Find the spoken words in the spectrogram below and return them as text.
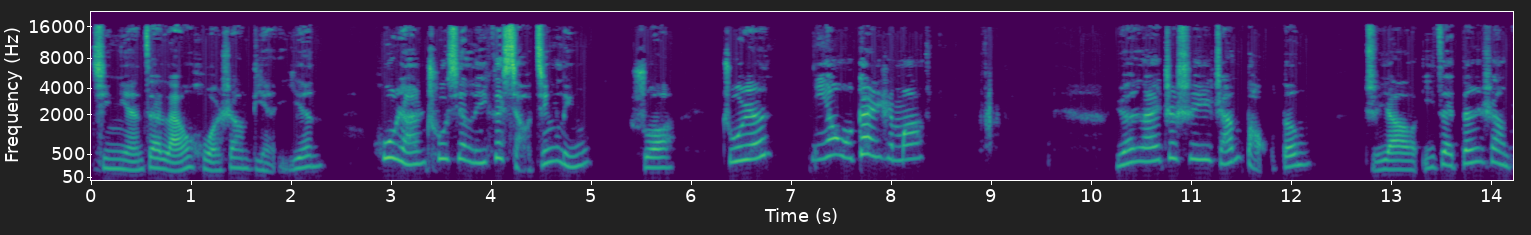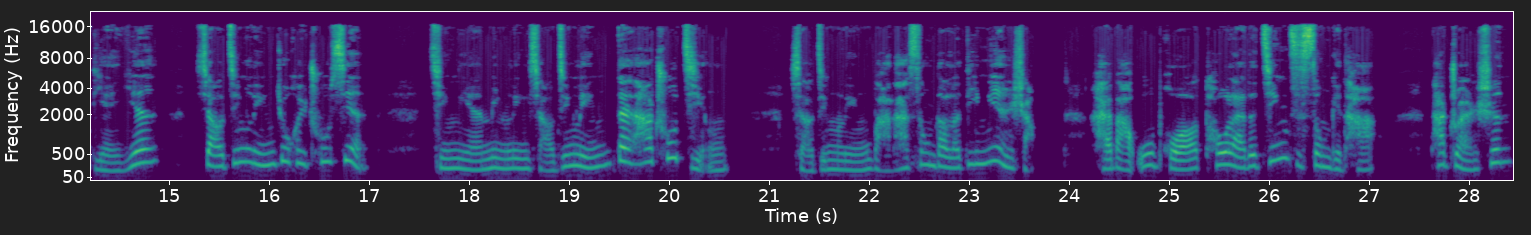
青年在蓝火上点烟，忽然出现了一个小精灵，说：“主人，你要我干什么？”原来这是一盏宝灯，只要一在灯上点烟，小精灵就会出现。青年命令小精灵带他出井，小精灵把他送到了地面上，还把巫婆偷来的金子送给他。他转身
